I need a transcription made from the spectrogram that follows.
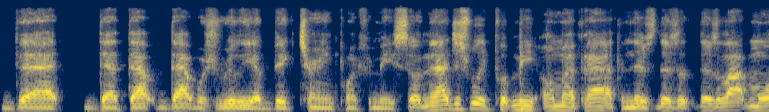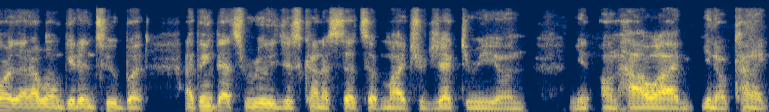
that that that that was really a big turning point for me. So that just really put me on my path. And there's there's a, there's a lot more that I won't get into, but I think that's really just kind of sets up my trajectory on on how I you know kind of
